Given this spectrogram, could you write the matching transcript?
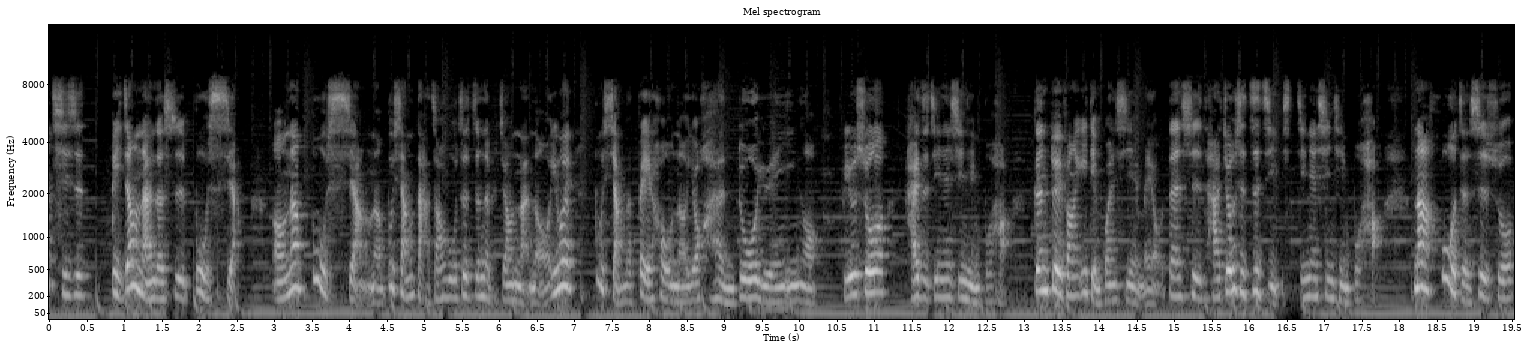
其实比较难的是不想哦。那不想呢，不想打招呼，这真的比较难哦。因为不想的背后呢，有很多原因哦，比如说。孩子今天心情不好，跟对方一点关系也没有，但是他就是自己今天心情不好。那或者是说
